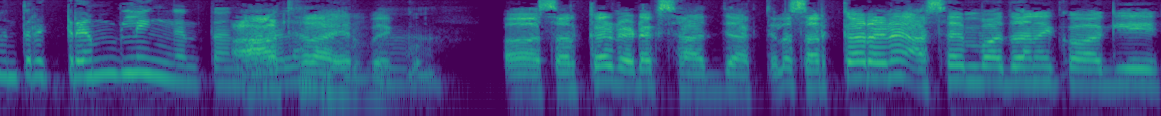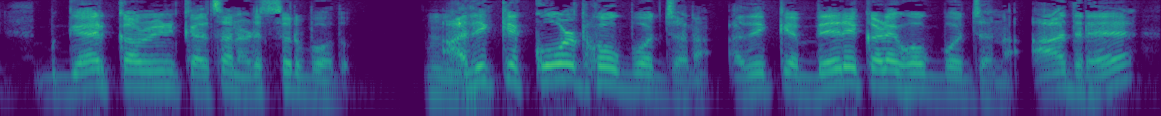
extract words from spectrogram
ಒಂಥರ ಟ್ರೆಂಬ್ಲಿಂಗ್ ಅಂತ ಆ ತರ ಇರ್ಬೇಕು. ಸರ್ಕಾರ ನಡೆಯಕ್ ಸಾಧ್ಯ ಆಗ್ತಿಲ್ಲ. ಸರ್ಕಾರನೇ ಅಸಂವಿಧಾನಿಕವಾಗಿ ಗೈರ್ ಕಾನೂನಿನ ಕೆಲಸ ನಡೆಸಿರ್ಬೋದು. ಅದಕ್ಕೆ ಕೋರ್ಟ್ ಹೋಗ್ಬೋದು ಜನ. ಅದಕ್ಕೆ ಬೇರೆ ಕಡೆ ಹೋಗ್ಬೋದು ಜನ. ಆದ್ರೆ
